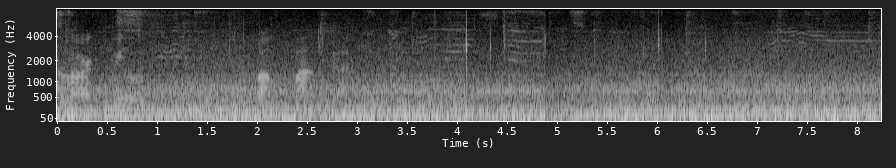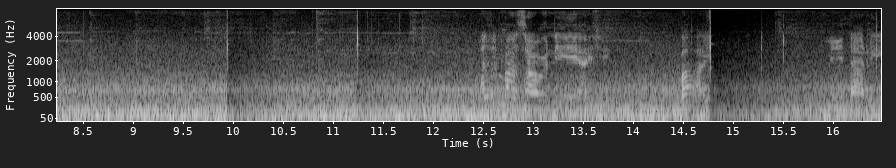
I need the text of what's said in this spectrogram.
Clarkville, Pampanga. asawa ni Aileen? Bahay. Military.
